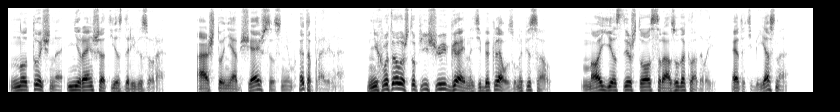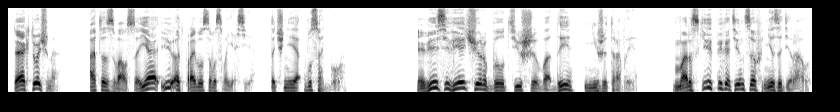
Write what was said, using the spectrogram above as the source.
Но точно не раньше отъезда ревизора. А что не общаешься с ним, это правильно. Не хватало, чтоб еще и Гай на тебе кляузу написал. Но если что, сразу докладывай. Это тебе ясно? Так точно. Отозвался я и отправился в Освояси. Точнее, в усадьбу. Весь вечер был тише воды, ниже травы. Морских пехотинцев не задирал.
